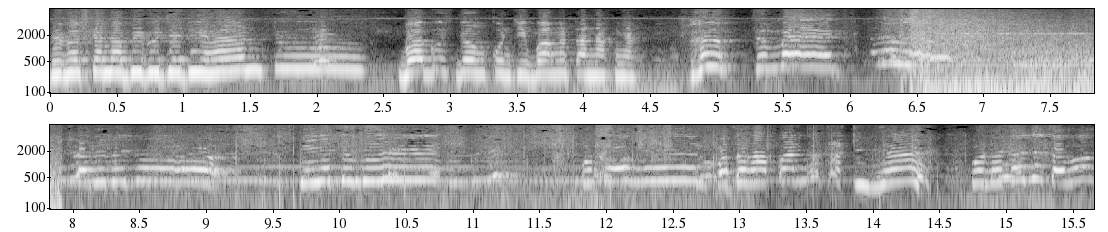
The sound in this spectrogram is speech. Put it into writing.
Bebaskan bego jadi hantu. Bagus dong, kunci banget anaknya. Semet. Jadi bego. Bego tunggu. Potongin. Potong apanya kakinya? Bonekanya calon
